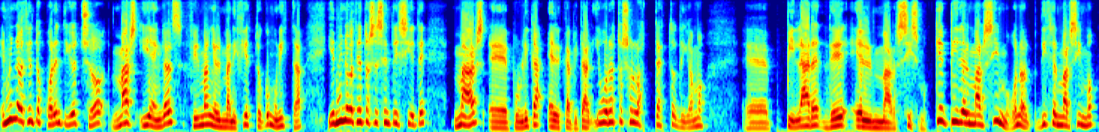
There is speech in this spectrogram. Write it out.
En 1948, Marx y Engels firman el Manifiesto Comunista y en 1967 Marx eh, publica El Capital. Y bueno, estos son los textos, digamos, eh, pilares del marxismo. ¿Qué pide el marxismo? Bueno, dice el marxismo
